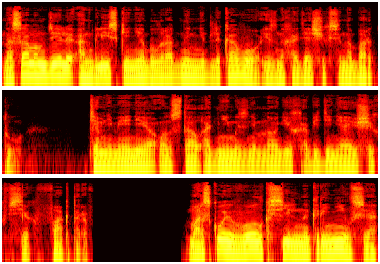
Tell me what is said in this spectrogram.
На самом деле английский не был родным ни для кого из находящихся на борту. Тем не менее, он стал одним из немногих объединяющих всех факторов. Морской волк сильно кренился,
